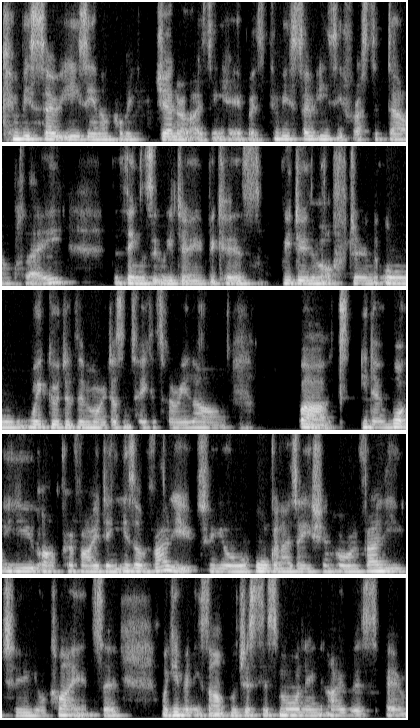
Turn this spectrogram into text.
can be so easy and i'm probably generalizing here but it can be so easy for us to downplay the things that we do because we do them often or we're good at them or it doesn't take us very long but you know what you are providing is of value to your organization or of value to your client. So i'll give an example. Just this morning i was uh,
